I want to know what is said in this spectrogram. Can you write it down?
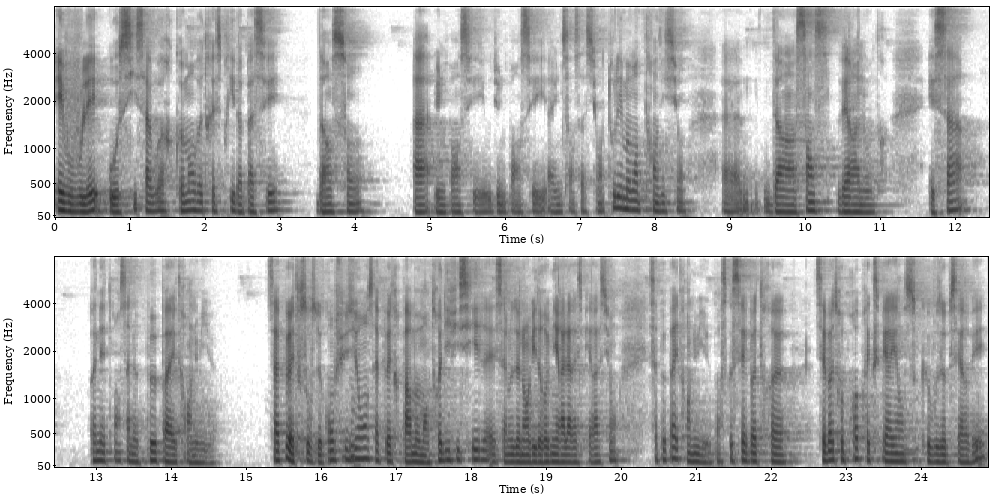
Et vous voulez aussi savoir comment votre esprit va passer d'un son à une pensée ou d'une pensée à une sensation, tous les moments de transition euh, d'un sens vers un autre. Et ça, honnêtement, ça ne peut pas être ennuyeux. Ça peut être source de confusion, ça peut être par moments trop difficile et ça nous donne envie de revenir à la respiration. Ça peut pas être ennuyeux parce que c'est votre, c'est votre propre expérience que vous observez.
